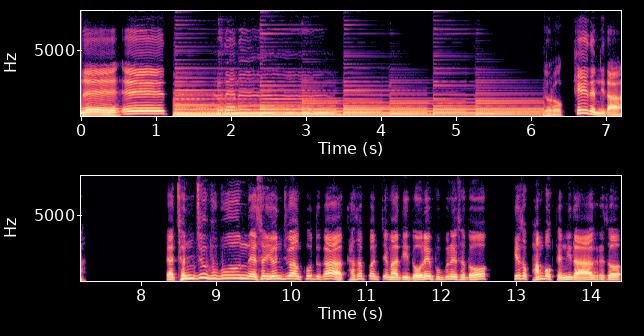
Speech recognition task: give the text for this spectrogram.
넷 그대는 이렇게 됩니다. 자, 전주 부분에서 연주한 코드가 다섯 번째 마디 노래 부분에서도 계속 반복됩니다. 그래서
